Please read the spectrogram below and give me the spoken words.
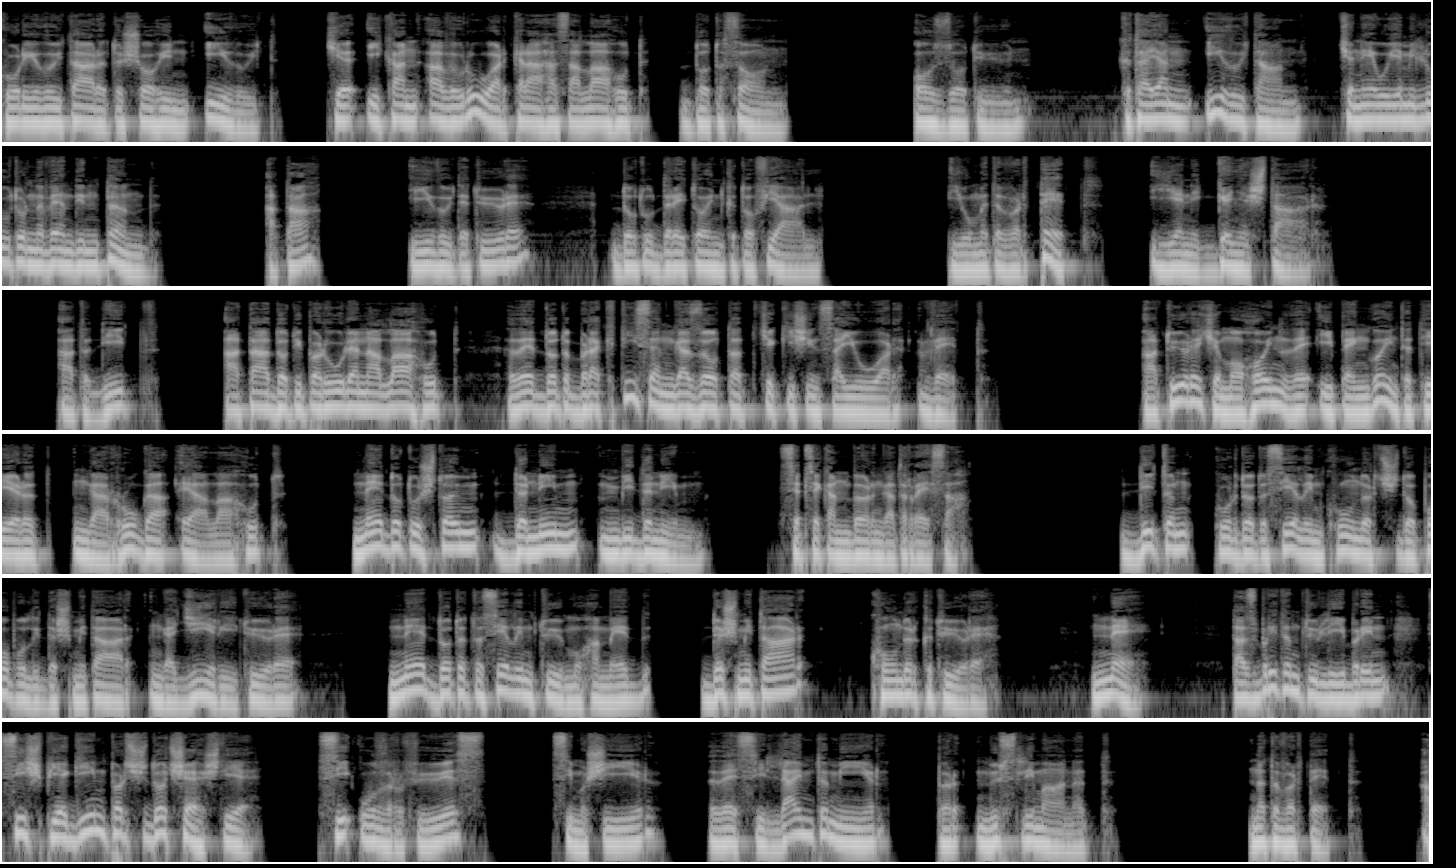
Kur idhujtarët të shohin idhujt që i kanë adhuruar krahas Allahut, do të thonë, o Zoti ynë, këta janë idhujt tanë që ne u jemi lutur në vendin tënd. Ata, idhujt e tyre, do t'u drejtojnë këto fjalë. Ju me të vërtetë jeni gënjeshtarë. Atë ditë, ata do t'i përulen Allahut dhe do të braktisen nga zotat që kishin sajuar vetë. Atyre që mohojnë dhe i pengojnë të tjerët nga rruga e Allahut, Ne do t'u shtojmë dënim mbi dënim, sepse kanë bërë ngatërresa. Ditën kur do të sjellim kundër çdo populli dëshmitar nga gjiri i tyre, ne do të të sjellim ty, Muhammed, dëshmitar kundër këtyre. Ne, ta zbritëm ty librin si shpjegim për çdo çështje, si udhërrëfyes, si mëshirë dhe si lajm të mirë për muslimanët. Në të vërtetë,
